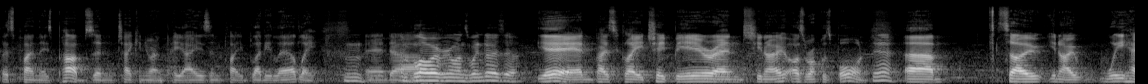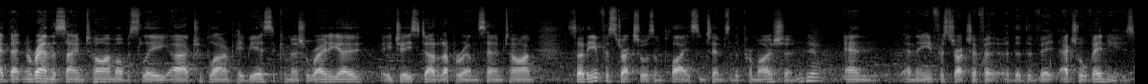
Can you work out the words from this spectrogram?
let's play in these pubs and take in your own PAs and play bloody loudly and, uh, and blow everyone's windows out. yeah, and basically cheap beer, and you know, Oz Rock was born. Yeah. So you know, we had that, and around the same time, obviously, uh, Triple R and PBS, the commercial radio, EG started up around the same time. So the infrastructure was in place in terms of the promotion, Yeah. and and the infrastructure for the, the ve- actual venues.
